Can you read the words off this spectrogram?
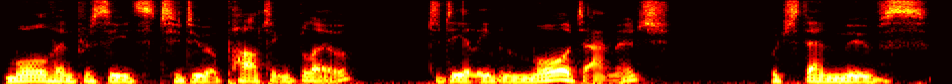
Maul then proceeds to do a parting blow to deal even more damage, which then moves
